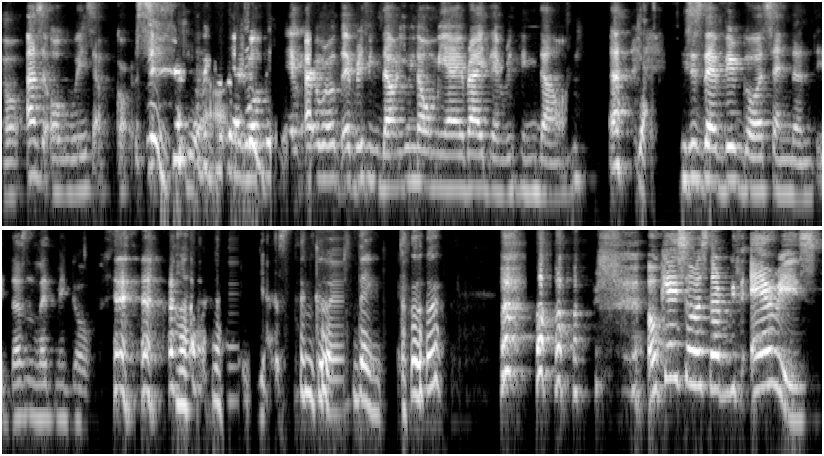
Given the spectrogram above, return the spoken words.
so, as always, of course. because I wrote, I wrote everything down. You know me, I write everything down. yes. This is the Virgo ascendant. It doesn't let me go. yes, good. Thank you. okay, so I start with Aries.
